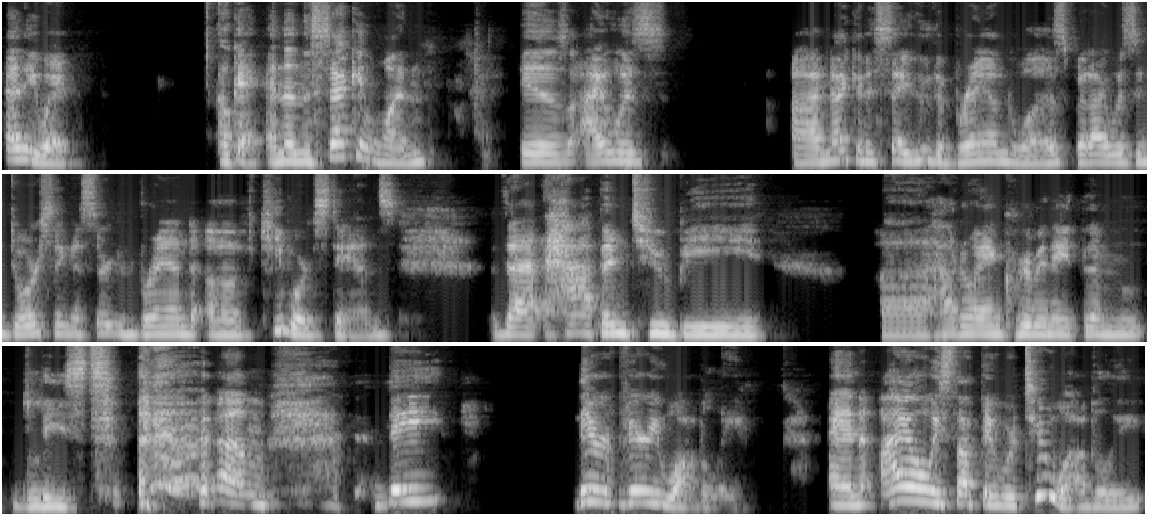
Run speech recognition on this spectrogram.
Anyway, okay. And then the second one is I was, I'm not going to say who the brand was, but I was endorsing a certain brand of keyboard stands that happened to be, uh, how do I incriminate them least? um, they, they were very wobbly. And I always thought they were too wobbly.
